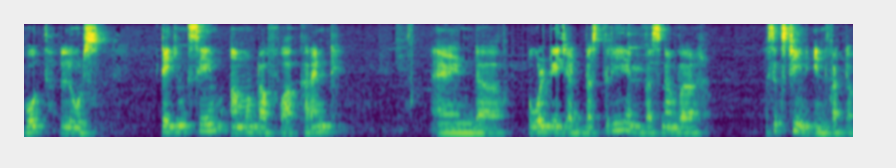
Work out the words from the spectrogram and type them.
both loads taking same amount of uh, current and uh, voltage at bus 3 and bus number 16 in fact uh,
